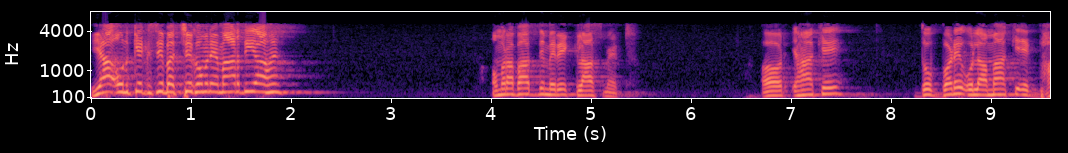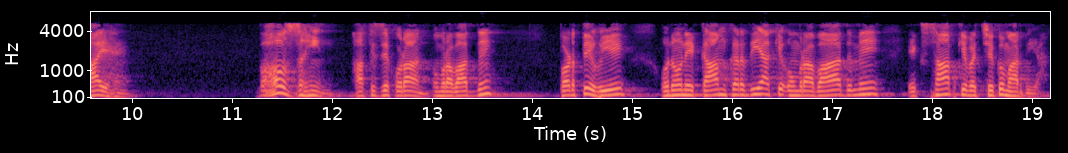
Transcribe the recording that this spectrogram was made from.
या उनके किसी बच्चे को हमने मार दिया है। उमराबाद में मेरे एक क्लासमेट और यहाँ के दो बड़े उलामा के एक भाई हैं। बहुत जहीन, हाफिज कुरान, उमराबाद में पढ़ते हुए उन्होंने काम कर दिया कि उमराबाद में एक सांप के बच्चे को मार दिया।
